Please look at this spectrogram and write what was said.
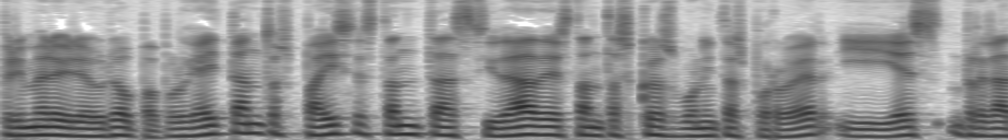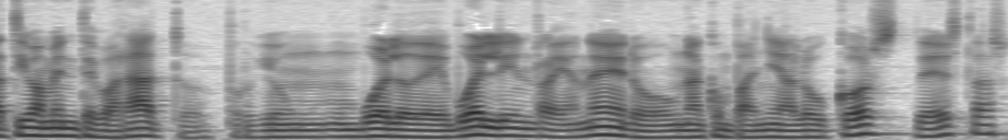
primero ir a Europa, porque hay tantos países, tantas ciudades, tantas cosas bonitas por ver y es relativamente barato, porque un, un vuelo de Vueling, Ryanair o una compañía low cost de estas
